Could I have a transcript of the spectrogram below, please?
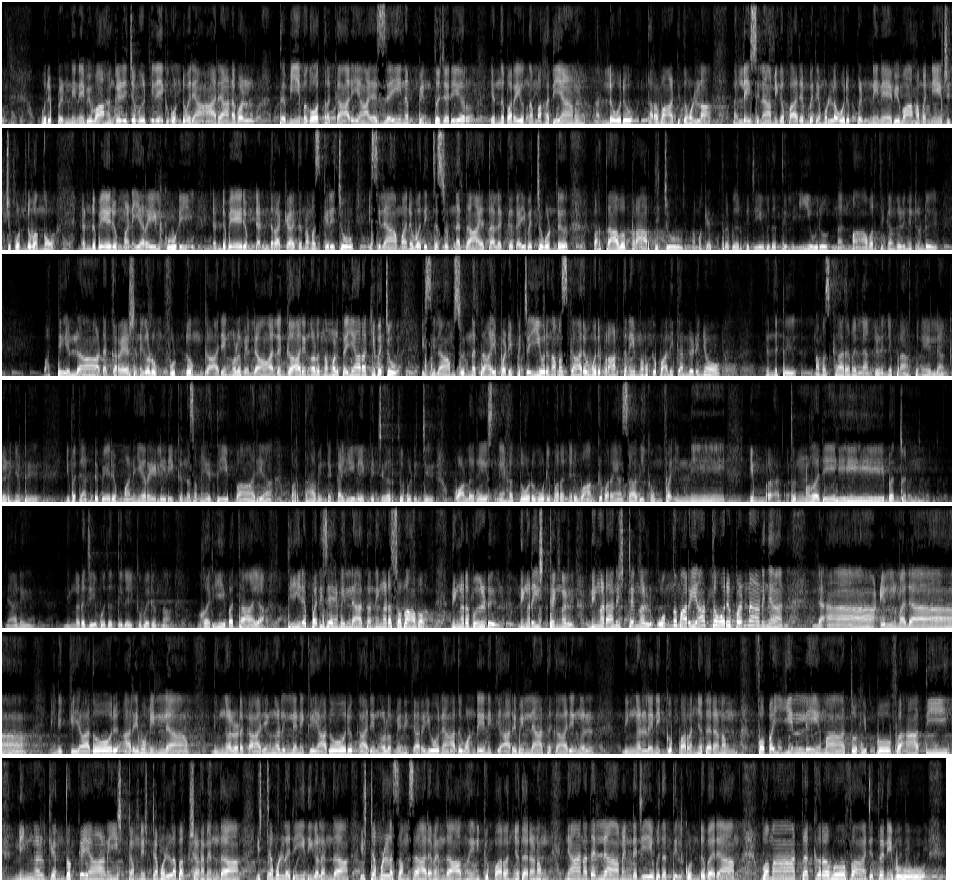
ഒരു പെണ്ണിനെ വിവാഹം കഴിച്ച് വീട്ടിലേക്ക് കൊണ്ടുവരാൻ ആരാണവൾ? തമീമ ഗോത്രക്കാരിയായ സൈനബ് ബിന്തു ജരീർ എന്ന് പറയുന്ന മഹതിയാണ്. നല്ല ഒരു തറവാട്ടിതുമുള്ള നല്ല ഇസ്ലാമിക പാരമ്പര്യമുള്ള ഒരു പെണ്ണിനെ വിവാഹം അന്വേഷിച്ചു കൊണ്ടുവന്നു. രണ്ടുപേരും മണിയറയിൽ കൂടി രണ്ടുപേരും രണ്ടിറക്കകത്ത് നമസ്കരിച്ചു. ഇസ്ലാം അനുവദിച്ച സുന്നത്തായ തലക്ക് കൈവച്ചുകൊണ്ട് ഭർത്താവ് പ്രാർത്ഥിച്ചു. നമുക്ക് എത്ര പേർക്ക് ജീവിതത്തിൽ ഈ ഒരു നന്മ ആവർത്തിക്കാൻ കഴിഞ്ഞിട്ടുണ്ട്? മറ്റ് എല്ലാ ഡെക്കറേഷനുകളും ഫുഡും കാര്യങ്ങളും എല്ലാ അലങ്കാരങ്ങളും നമ്മൾ തയ്യാറാക്കി വെച്ചു. ഇസ്ലാം സുന്നത്തായി പഠിപ്പിച്ച ഈ ഒരു നമസ്കാരവും ഒരു പ്രാർത്ഥനയും നമുക്ക് പാലിക്കാൻ കഴിഞ്ഞോ? എന്നിട്ട് നമസ്കാരമെല്ലാം കഴിഞ്ഞ് പ്രാർത്ഥനയെല്ലാം കഴിഞ്ഞിട്ട് ഇവർ രണ്ടുപേരും മണിയറയിൽ ഇരിക്കുന്ന സമയത്ത് ഈ ഭാര്യ ഭർത്താവിന്റെ കയ്യിലേക്ക് ചേർത്ത് പിടിച്ച് വളരെ സ്നേഹത്തോടു കൂടി പറഞ്ഞൊരു വാക്ക് പറയാൻ സാധിക്കും. "ഫ ഇന്നി ഇമ്രഅത്തുൻ ഗരീബത്തുൻ." ഞാൻ നിങ്ങളുടെ ജീവിതത്തിലേക്ക് വരുന്ന ഗരീബത്തായ തീരെ പരിചയമില്ലാത്ത നിങ്ങളുടെ സ്വഭാവം നിങ്ങളുടെ വീട് നിങ്ങളുടെ ഇഷ്ടങ്ങൾ നിങ്ങളുടെ അനിഷ്ടങ്ങൾ ഒന്നും അറിയാത്ത ഒരു പെണ്ണാണ് ഞാൻ. എനിക്ക് യാതൊരു അറിവുമില്ല. നിങ്ങളുടെ കാര്യങ്ങളിൽ എനിക്ക് യാതൊരു കാര്യങ്ങളും എനിക്കറിയൂല. അതുകൊണ്ട് എനിക്ക് അറിവില്ലാത്ത കാര്യങ്ങൾ നിങ്ങൾ എനിക്ക് പറഞ്ഞു തരണം. നിങ്ങൾക്ക് എന്തൊക്കെയാണ് ഇഷ്ടം? ഇഷ്ടമുള്ള ഭക്ഷണം എന്താ? ഇഷ്ടമുള്ള രീതികൾ എന്താ? ഇഷ്ടമുള്ള സംസാരം എന്താ? എന്ന് എനിക്ക് പറഞ്ഞു തരണം. ഞാൻ അതെല്ലാം എന്റെ ജീവിതത്തിൽ കൊണ്ടുവരാം.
